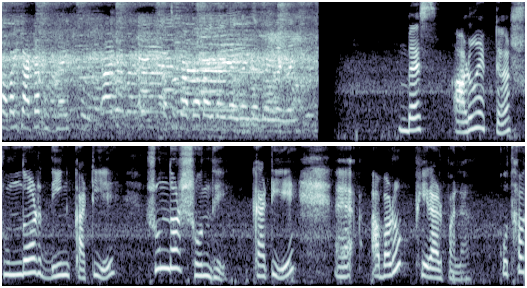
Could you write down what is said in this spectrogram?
সবাই টাটা গুড নাইট আচ্ছা tata bye bye bye bye bye bye ব্যাস, আরও একটা সুন্দর দিন কাটিয়ে, সুন্দর সন্ধে কাটিয়ে আবারও ফেরার পালা। কোথাও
